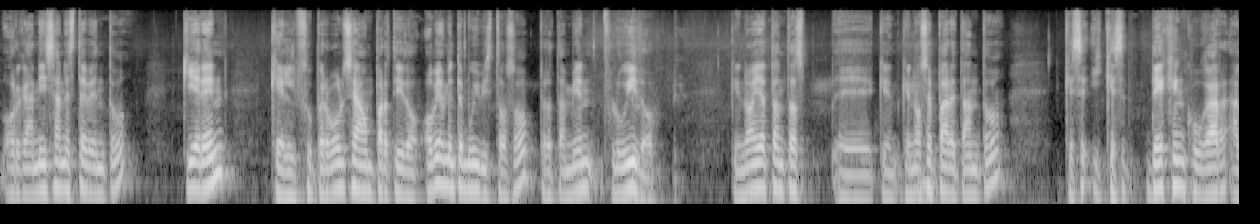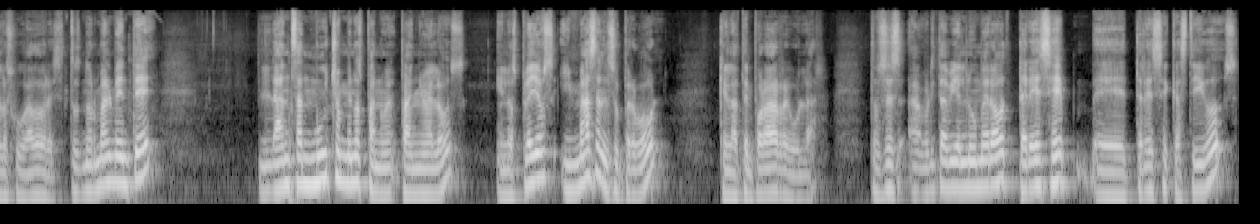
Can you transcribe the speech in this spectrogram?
organizan este evento quieren que el Super Bowl sea un partido obviamente muy vistoso, pero también fluido, que no haya tantas, eh, que, no se pare tanto que y que se dejen jugar a los jugadores. Entonces, normalmente lanzan mucho menos pañuelos en los playoffs y más en el Super Bowl que en la temporada regular. Entonces, ahorita vi el número, 13, eh, 13 castigos.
